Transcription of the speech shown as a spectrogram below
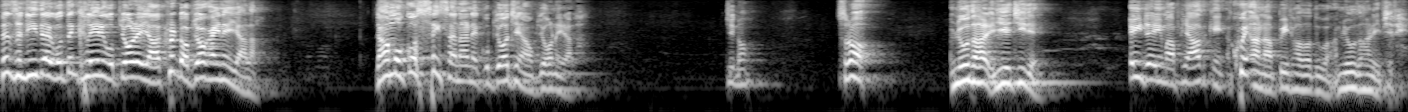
သင်ဇနီးတဲ့ကိုသင်ကလေးတွေကိုပြောတဲ့အရာခရစ်တော်ပြောခိုင်းတဲ့အရာလား ဒါမှမဟုတ်ကိုယ်စိတ်ဆန္ဒနဲ့ကိုပြောချင်အောင်ပြောနေတာလားကြည့်နော်ဆိုတော့အမျိုးသားတွေအရေးကြီးတယ်အိမ်တိမ်မှာဘုရားသခင်အခွင့်အာဏာပေးထားသောသူကအမျိုးသားတွေဖြစ်တယ်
